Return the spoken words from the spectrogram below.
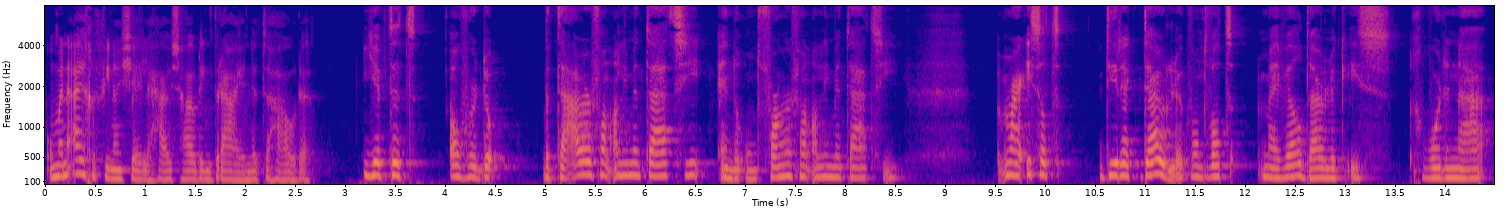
om mijn eigen financiële huishouding draaiende te houden? Je hebt het over de betaler van alimentatie en de ontvanger van alimentatie. Maar is dat direct duidelijk? Want wat mij wel duidelijk is geworden na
